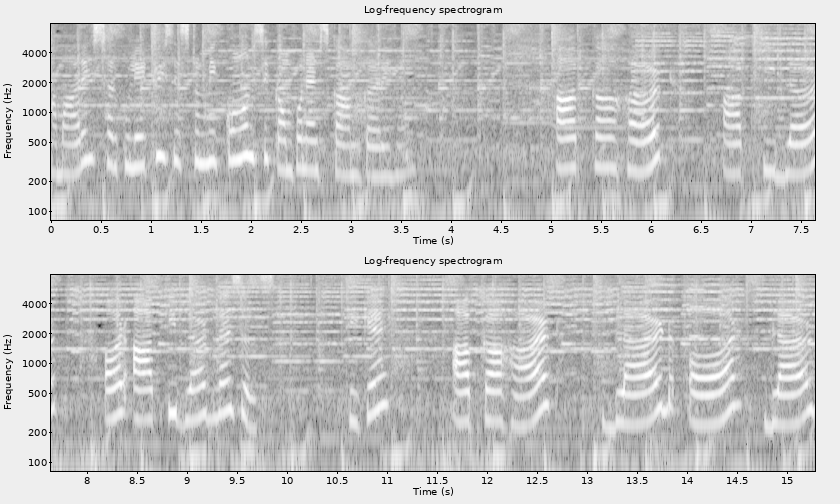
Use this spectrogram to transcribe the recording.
हमारे सर्कुलेटरी सिस्टम में कौन से कंपोनेंट्स काम कर रहे हैं। आपका हार्ट आपकी ब्लड और आपकी ब्लड वेसल्स ठीक है? आपका हार्ट ब्लड और ब्लड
